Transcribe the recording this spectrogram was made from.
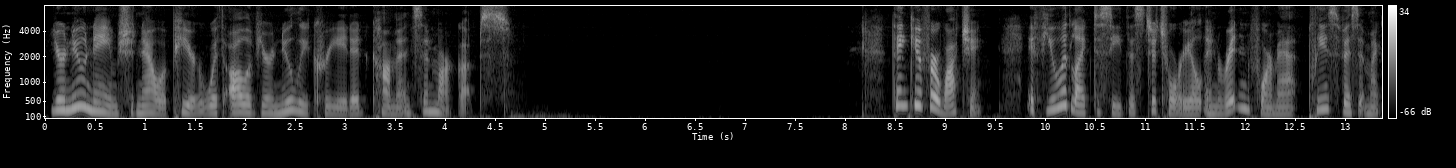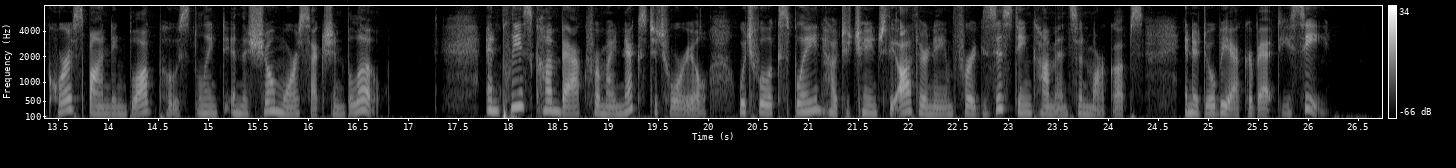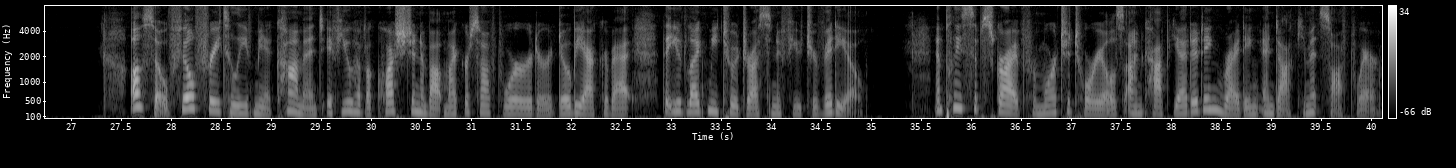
Your new name should now appear with all of your newly created comments and markups. Thank you for watching. If you would like to see this tutorial in written format, please visit my corresponding blog post linked in the Show More section below. And please come back for my next tutorial, which will explain how to change the author name for existing comments and markups in Adobe Acrobat DC. Also, feel free to leave me a comment if you have a question about Microsoft Word or Adobe Acrobat that you'd like me to address in a future video and please subscribe for more tutorials on copy editing, writing, and document software.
